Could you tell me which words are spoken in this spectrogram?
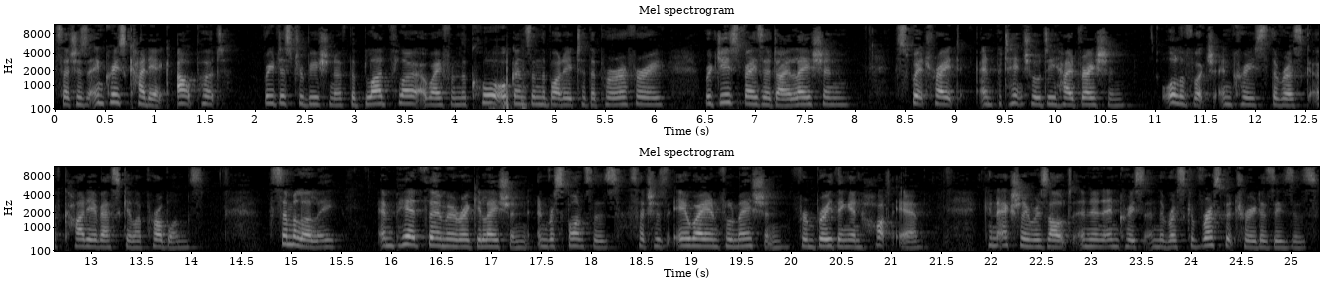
such as increased cardiac output, redistribution of the blood flow away from the core organs in the body to the periphery, reduced vasodilation, sweat rate, and potential dehydration, all of which increase the risk of cardiovascular problems. Similarly, impaired thermoregulation and responses such as airway inflammation from breathing in hot air can actually result in an increase in the risk of respiratory diseases.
